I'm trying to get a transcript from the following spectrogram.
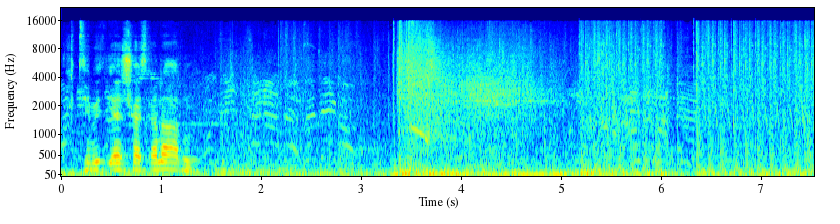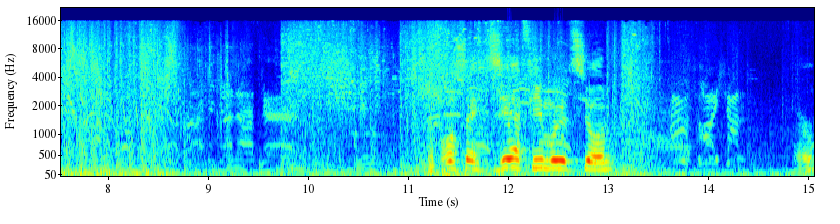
Ach, die mit ihren scheiß Granaten. Brauchst du echt sehr viel Munition. Ja.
